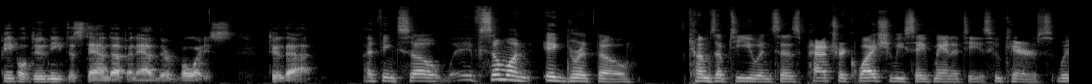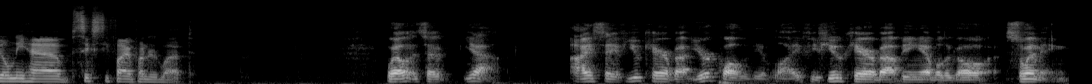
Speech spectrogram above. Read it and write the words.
people do need to stand up and add their voice to that. I think so. If someone ignorant though comes up to you and says, "Patrick, why should we save manatees? Who cares? We only have 6,500 left." Well, it's a yeah. I say if you care about your quality of life, if you care about being able to go swimming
